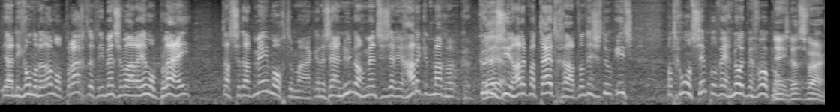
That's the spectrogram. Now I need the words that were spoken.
Ja, die vonden het allemaal prachtig. Die mensen waren helemaal blij dat ze dat mee mochten maken. En er zijn nu nog mensen die zeggen, had ik het maar kunnen Ja, ja. zien, had ik maar tijd gehad. Want het is natuurlijk iets wat gewoon simpelweg nooit meer voorkomt. Nee, dat is waar.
